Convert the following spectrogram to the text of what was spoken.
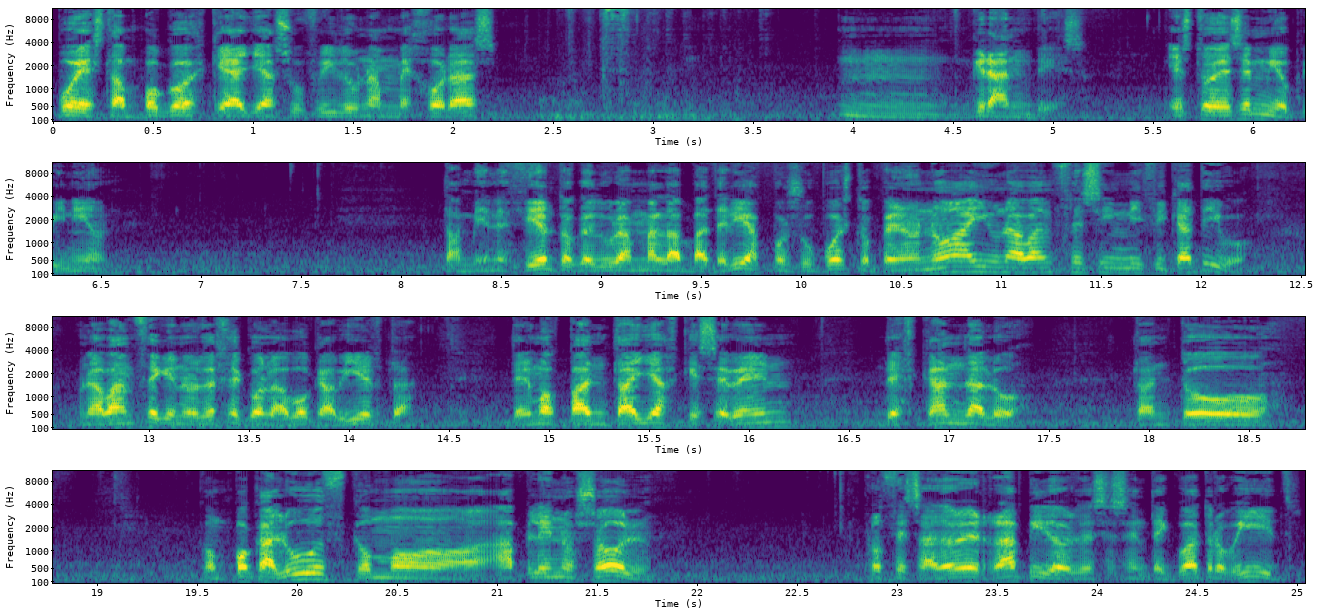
pues tampoco es que haya sufrido unas mejoras mmm, grandes. Esto es en mi opinión. También es cierto que duran más las baterías, por supuesto, pero no hay un avance significativo, un avance que nos deje con la boca abierta. Tenemos pantallas que se ven de escándalo, tanto con poca luz como a pleno sol, procesadores rápidos de 64 bits,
